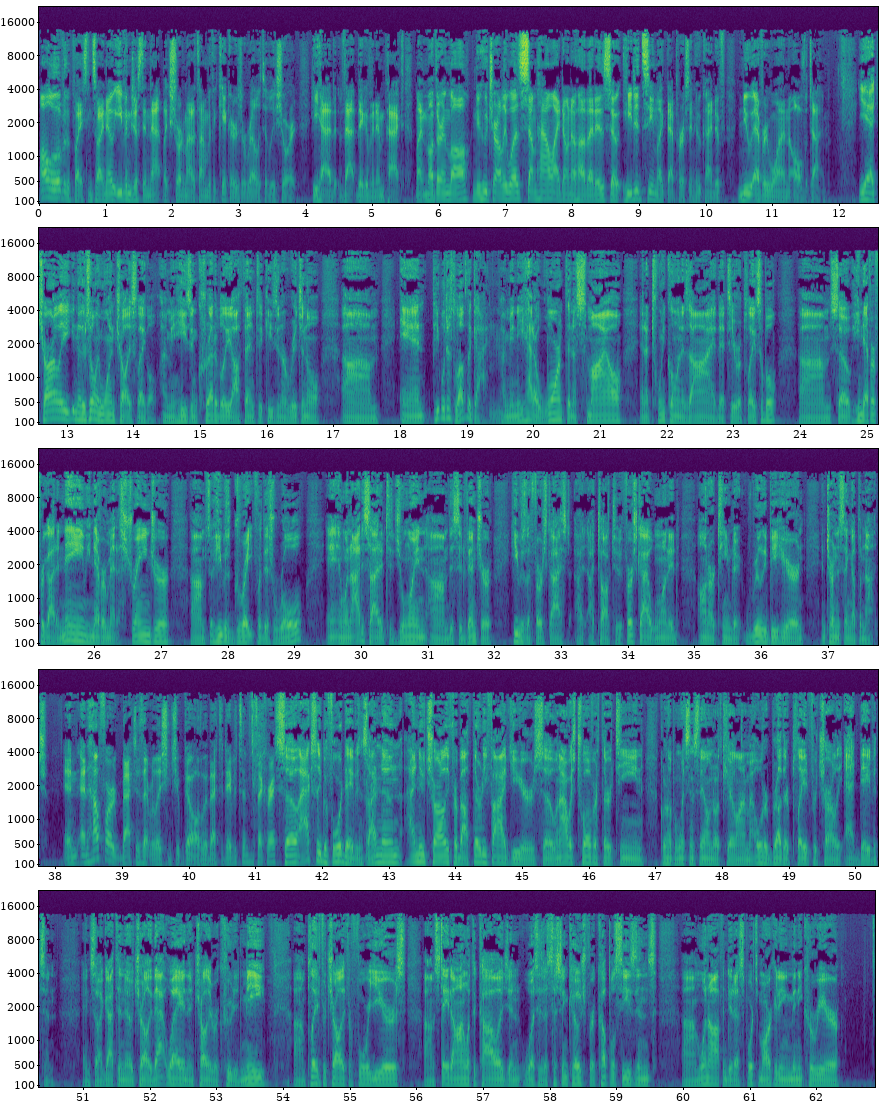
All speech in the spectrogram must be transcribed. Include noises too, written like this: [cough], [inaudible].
all over the place. And so I know even just in that like short amount of time with the kickers, or relatively short, he had that big of an impact. My mother-in-law knew who Charlie was somehow. I don't know how that is. So he did seem like that person who kind of knew everyone all the time. Yeah, Charlie, you know, there's only one Charlie Slagle. I mean, he's incredibly authentic. He's an original. Um, and people just love the guy. I mean, he had a warmth and a smile and a twinkle in his eye that's irreplaceable. Um, so he never forgot a name. He never met a stranger. Um, so he was great for this role. And when I decided to join um, this adventure, he was the first guy I, I talked to, the first guy I wanted on our team to really be here and, and turn this thing up a notch. And and how far back does that relationship go? All the way back to Davidson? Is that correct? So actually, before Davidson, so Okay. I've known I knew Charlie for about 35 years. So when I was 12 or 13, growing up in Winston Salem, North Carolina, my older brother played for Charlie at Davidson. And so I got to know Charlie that way, and then Charlie recruited me. Um, played for Charlie for four years, um, stayed on with the college, and was his assistant coach for a couple seasons. Um, went off and did a sports marketing mini career.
